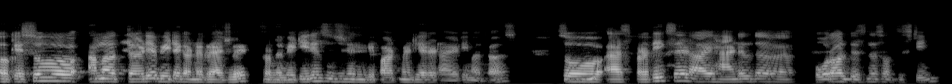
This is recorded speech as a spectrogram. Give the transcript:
Okay, so I'm a third year BTech undergraduate from the Materials Engineering Department here at IIT Madras. So, as Pratik said, I handle the overall business of this team.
